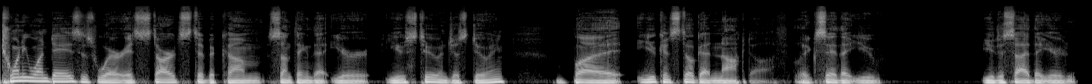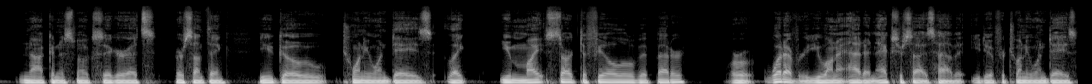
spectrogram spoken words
21 days is where it starts to become something that you're used to and just doing, but you can still get knocked off. Like, say that you you decide that you're not going to smoke cigarettes or something. You go 21 days, like you might start to feel a little bit better or whatever. You want to add an exercise habit, you do it for 21 days.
